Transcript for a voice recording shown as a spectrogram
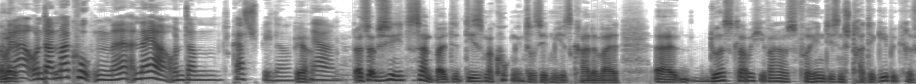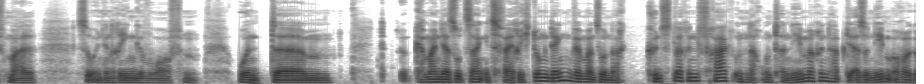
aber Ja, und dann mal gucken, ne? Naja, und dann Gastspiele. Ja. ja. Das ist ein bisschen interessant, weil dieses Mal gucken interessiert mich jetzt gerade, weil äh, du hast, glaube ich, Ivana, hast vorhin diesen Strategiebegriff mal so in den Ring geworfen. Und ähm, kann man ja sozusagen in zwei Richtungen denken, wenn man so nach Künstlerin fragt und nach Unternehmerin. Habt ihr also neben eurer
